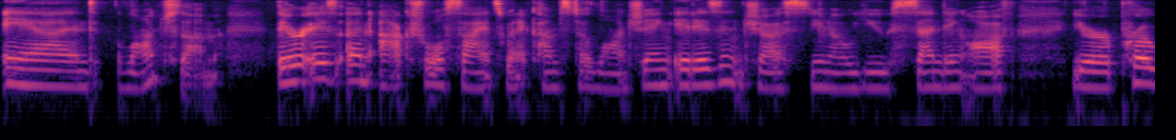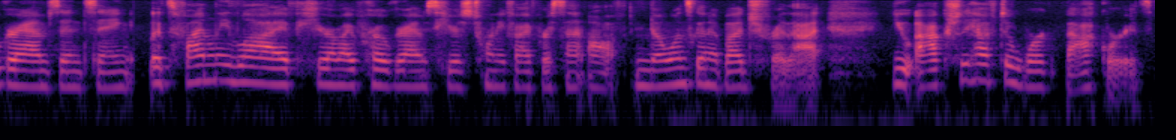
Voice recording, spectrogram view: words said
and launch them there is an actual science when it comes to launching. It isn't just, you know, you sending off your programs and saying, it's finally live, here are my programs, here's 25% off. No one's going to budge for that. You actually have to work backwards.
